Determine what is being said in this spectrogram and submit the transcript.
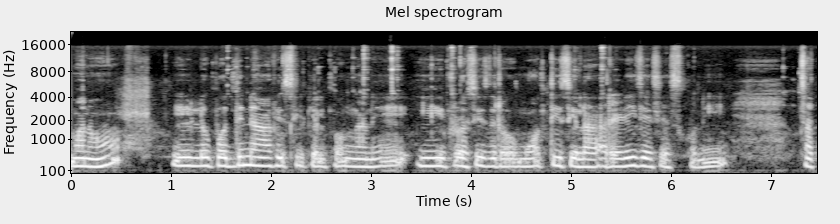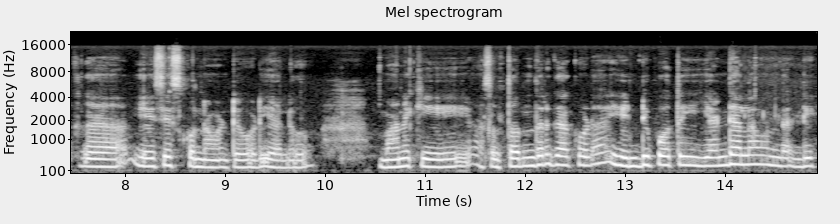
మనం వీళ్ళు పొద్దున్నే ఆఫీసులకి వెళ్ళిపోగానే ఈ ప్రొసీజర్ తీసి ఇలా రెడీ చేసేసుకొని చక్కగా వేసేసుకున్నామంటే ఒడియాలు. మనకి అసలు తొందరగా కూడా ఎండిపోతాయి. ఎండ ఎలా ఉందండి?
